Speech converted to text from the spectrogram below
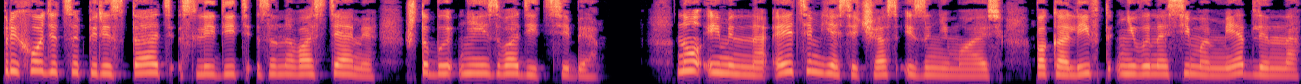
приходится перестать следить за новостями, чтобы не изводить себя. Но именно этим я сейчас и занимаюсь, пока лифт невыносимо медленно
